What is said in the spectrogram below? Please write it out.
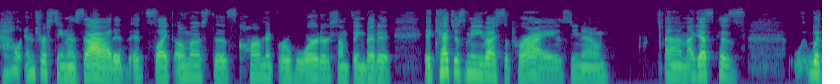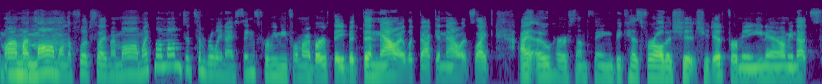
how interesting is that? It, it's like almost this karmic reward or something but it it catches me by surprise you know? Um i guess because with my, my mom on the flip side my mom like my mom did some really nice things for me for my birthday but then now i look back and now it's like i owe her something because for all the shit she did for me you know? I mean that's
